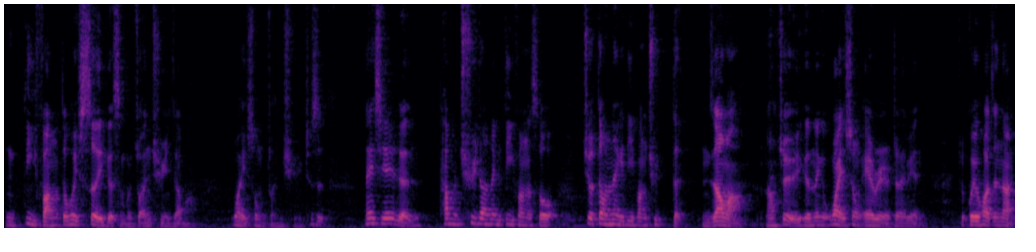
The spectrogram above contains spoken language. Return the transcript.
嗯地方都会设一个什么专区，你知道吗？外送专区，就是那些人他们去到那个地方的时候，就到那个地方去等，你知道吗？然后就有一个那个外送 area 在那边，就规划在那里，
